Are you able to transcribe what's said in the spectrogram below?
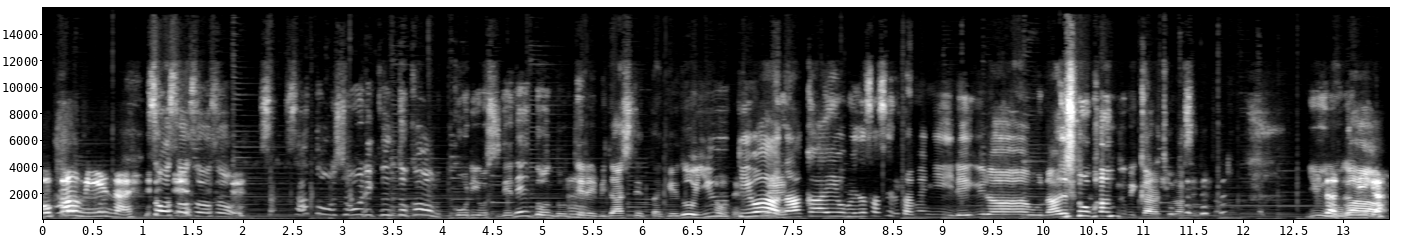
お顔見えない。そうそうそうそう。佐藤勝利君とかはご利用しでねどんどんテレビ出してったけど、うん、ゆうぴは中居を目指させるためにレギュラーをラジオ番組から取らせてたと。いうのが。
